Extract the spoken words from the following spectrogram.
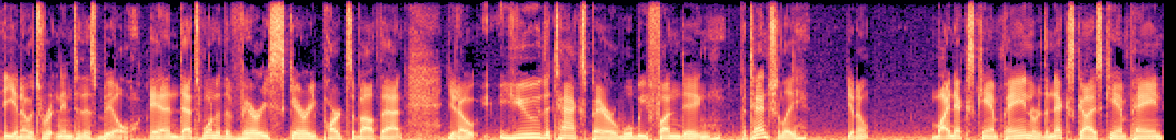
you know it's written into this bill and that's one of the very scary parts about that you know you the taxpayer will be funding potentially you know my next campaign or the next guy's campaign.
